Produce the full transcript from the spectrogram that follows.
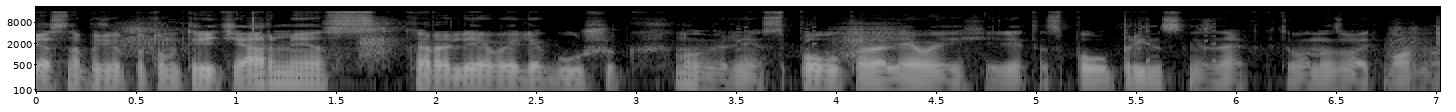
Сейчас нападет потом третья армия с королевой лягушек. Ну, вернее, с полукоролевой. Или это с полупринц, не знаю, как его назвать можно.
